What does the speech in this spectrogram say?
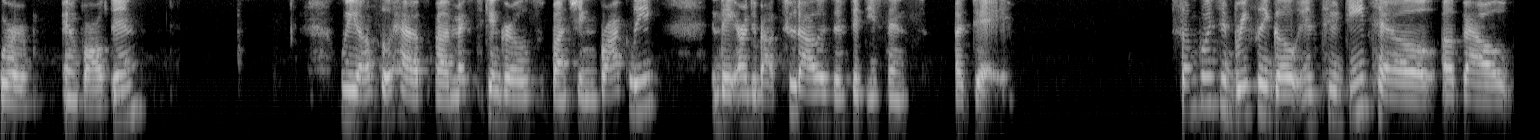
were involved in. We also have uh, Mexican girls bunching broccoli. And they earned about $2.50 a day. So I'm going to briefly go into detail about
